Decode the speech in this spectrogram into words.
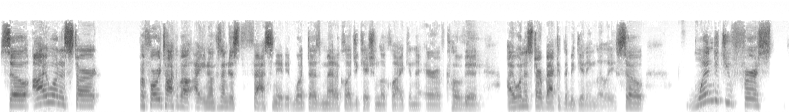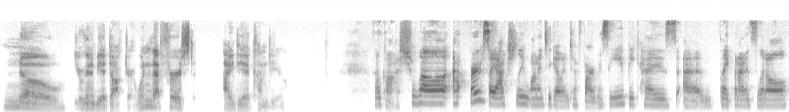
So I want to start before we talk about, you know, because I'm just fascinated. What does medical education look like in the era of COVID? I want to start back at the beginning, Lilly. So, when did you first know you were going to be a doctor? When did that first idea come to you? Oh gosh. Well, at first, I actually wanted to go into pharmacy because, um, like, when I was little,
